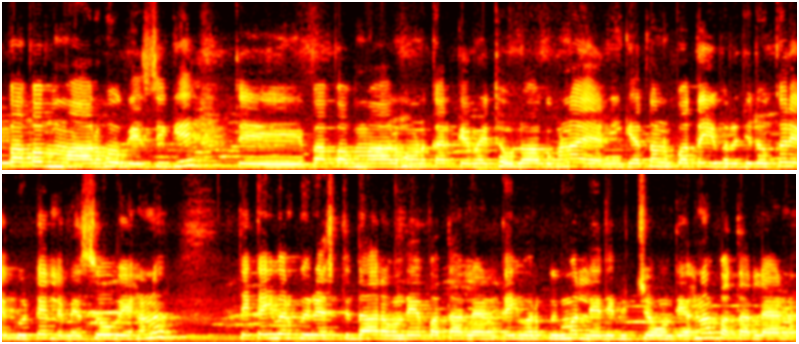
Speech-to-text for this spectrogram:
ਪਾਪਾ ਬਿਮਾਰ ਹੋ ਗਏ ਸੀਗੇ। ਤੇ ਪਾਪਾ ਬਿਮਾਰ ਹੋਣ ਕਰਕੇ ਮੈਂ ਇੱਥੋਂ ਵਲੌਗ ਬਣਾਇਆ ਨਹੀਂ ਗਿਆ। ਤੁਹਾਨੂੰ ਪਤਾ ਹੀ ਫਿਰ ਜਦੋਂ ਘਰੇ ਕੋਈ ਢਿੱਲ ਮਿਸ ਹੋਵੇ, ਹਨਾ। ਤੇ ਕਈ ਵਾਰ ਕੋਈ ਰਿਸ਼ਤੇਦਾਰ ਆਉਂਦੇ ਆ ਪਤਾ ਲੈਣ, ਕਈ ਵਾਰ ਕੋਈ ਮਹੱਲੇ ਦੇ ਵਿੱਚ ਆਉਂਦੇ ਆ, ਹਨਾ, ਪਤਾ ਲੈਣ।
